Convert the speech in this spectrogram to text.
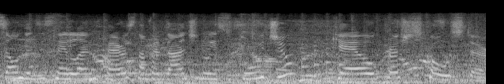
Atração da Disneyland Paris, na verdade no estúdio, que é o Crush Coaster.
